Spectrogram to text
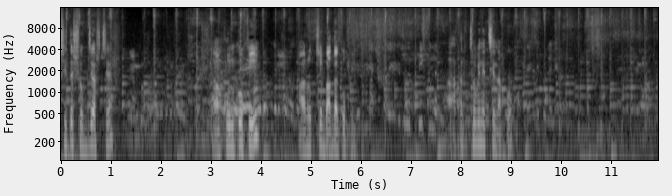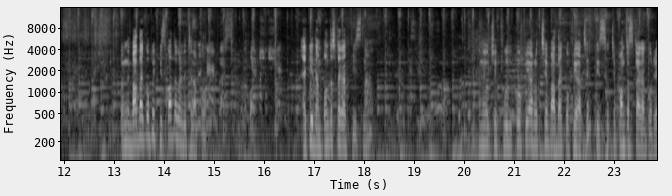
শীতের সবজি আসছে। ফুলকপি আর হচ্ছে বাঁধাকপি। আপনার ছবি নিচ্ছি না আপু? এমনি বাঁধাকপির পিস কত করে দিচ্ছেন আপু? একই দাম, পঞ্চাশ টাকা পিস না? এখানে হচ্ছে ফুলকপি আর হচ্ছে বাঁধাকপি আছে পিস হচ্ছে পঞ্চাশ টাকা করে।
